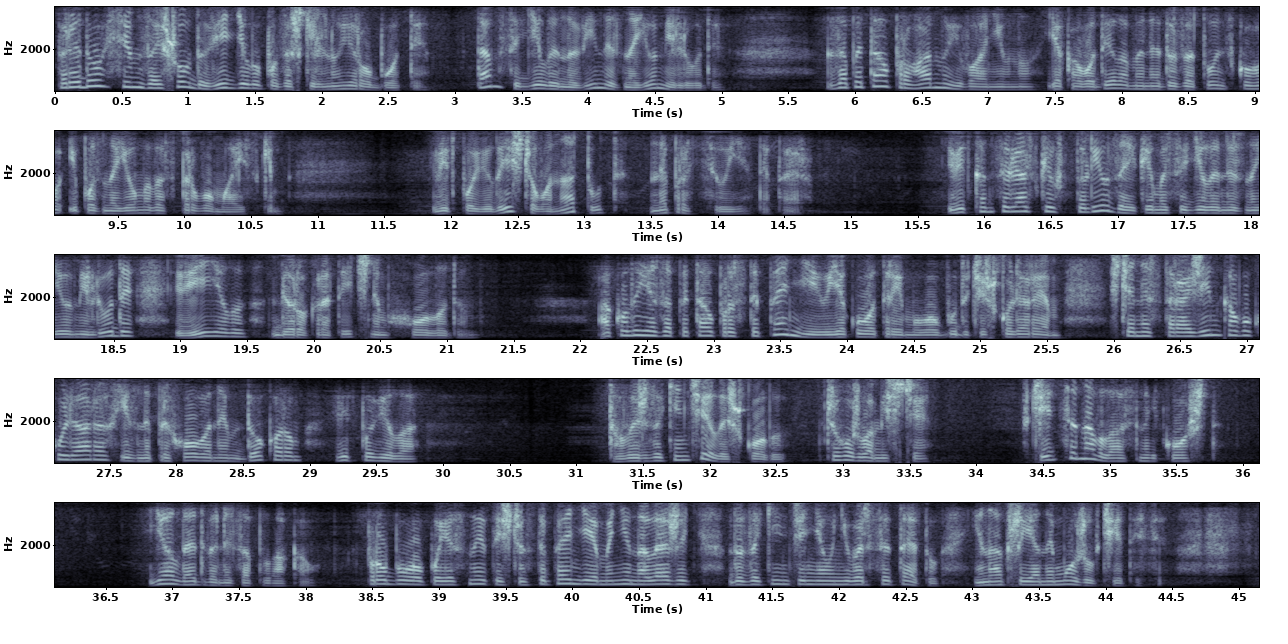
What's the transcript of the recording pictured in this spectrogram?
Передовсім зайшов до відділу позашкільної роботи. Там сиділи нові незнайомі люди. Запитав про Ганну Іванівну, яка водила мене до Затонського і познайомила з Первомайським. Відповіли, що вона тут не працює тепер. Від канцелярських столів, за якими сиділи незнайомі люди, віяло бюрократичним холодом. А коли я запитав про стипендію, яку отримував, будучи школярем, ще не стара жінка в окулярах із неприхованим докором відповіла: То ви ж закінчили школу. Чого ж вам іще? Вчіться на власний кошт. Я ледве не заплакав. Пробував пояснити, що стипендія мені належить до закінчення університету, інакше я не можу вчитися.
